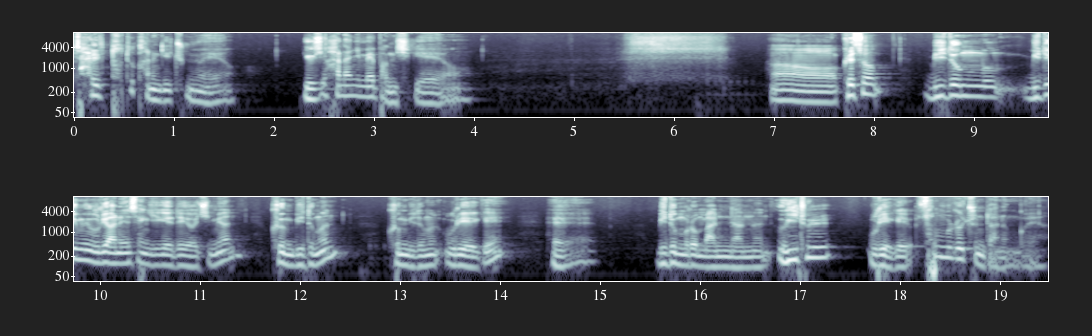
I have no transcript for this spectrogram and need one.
잘 터득하는 게 중요해요. 이것이 하나님의 방식이에요. 어, 그래서 믿음, 믿음이 우리 안에 생기게 되어지면 그 믿음은, 그 믿음은 우리에게 예, 믿음으로 만나는 의를 우리에게 선물로 준다는 거야.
